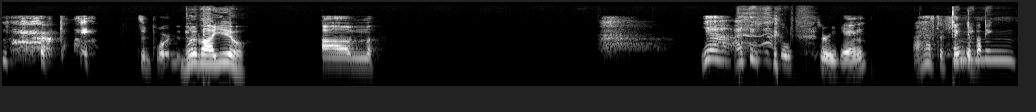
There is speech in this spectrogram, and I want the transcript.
okay. It's important to What about you? um, yeah, I think it's a three ding. I have to think ding, about. ding.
